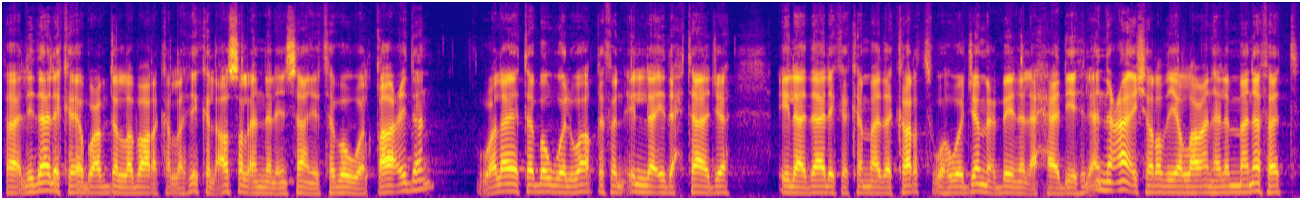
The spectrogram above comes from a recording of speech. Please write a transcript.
فلذلك يا أبو عبد الله بارك الله فيك الأصل أن الإنسان يتبول قاعدا ولا يتبول واقفا إلا إذا احتاج إلى ذلك كما ذكرت وهو جمع بين الأحاديث. لأن عائشة رضي الله عنها لما نفت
